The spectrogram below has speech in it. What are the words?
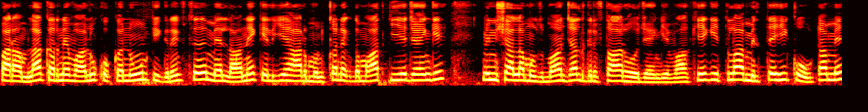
पर हमला करने वालों को कानून की गिरफ्त में लाने के लिए हर मुमकिन इकदाम किए जाएँगे। इन मुलजमान जल्द गिरफ़्तार हो जाएँगे। वाक़े की इतला मिलते ही कोटा में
